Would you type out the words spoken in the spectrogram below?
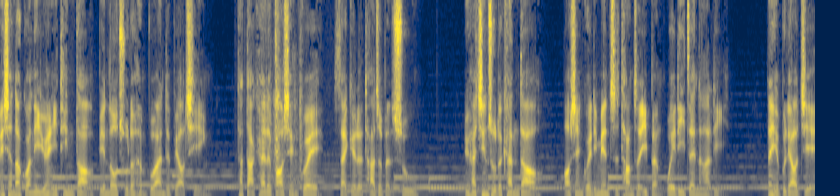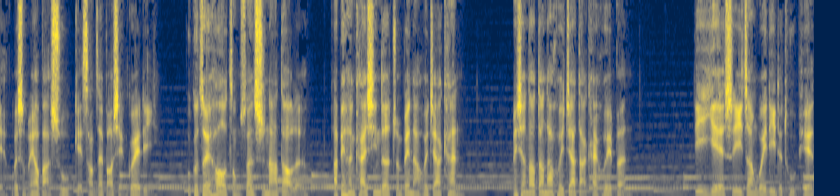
没想到管理员一听到，便露出了很不安的表情。他打开了保险柜，塞给了他这本书。女孩清楚地看到，保险柜里面只躺着一本《威利在哪里》，但也不了解为什么要把书给藏在保险柜里。不过最后总算是拿到了，她便很开心地准备拿回家看。没想到，当他回家打开绘本，第一页是一张威利的图片，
